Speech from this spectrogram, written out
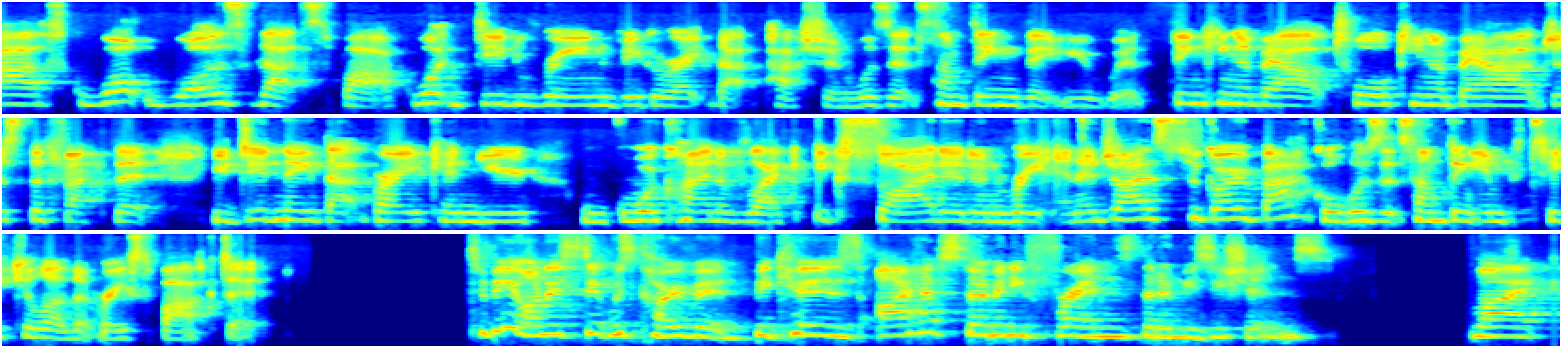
ask what was that spark? What did reinvigorate that passion? Was it something that you were thinking about, talking about, just the fact that you did need that break and you were kind of like excited and re energized to go back? Or was it something in particular that re sparked it? To be honest, it was COVID because I have so many friends that are musicians. Like,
